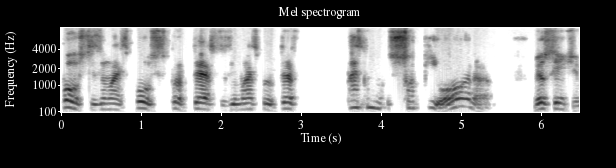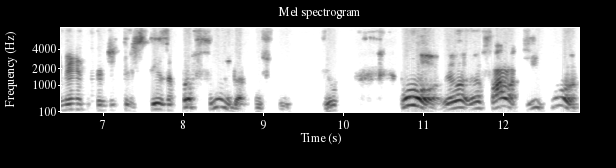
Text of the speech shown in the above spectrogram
posts e mais posts, protestos e mais protestos, mas só piora. Meu sentimento é de tristeza profunda com isso tudo, viu? Pô, eu, eu falo aqui, pô,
